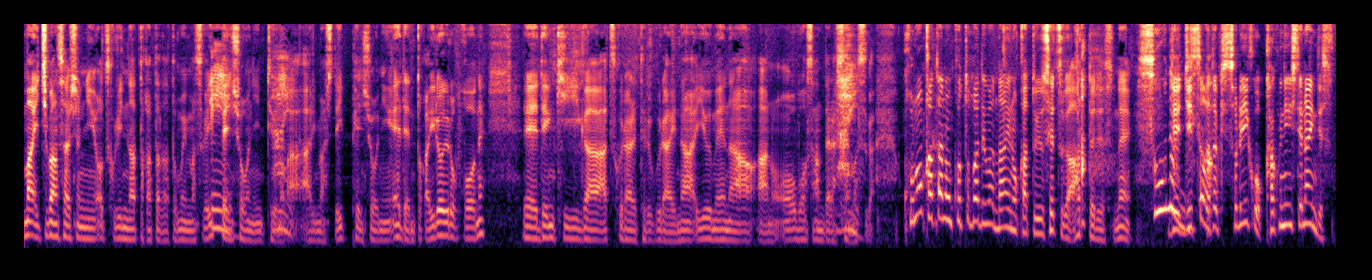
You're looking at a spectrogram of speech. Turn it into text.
まあ一番最初にお作りになった方だと思いますが、一辺上人っていうのがありまして、一辺上人エデンとかいろいろこうね、えー、電気が作られてるぐらいな有名なあのお坊さんでいらっしゃいますが、はい、この方の言葉ではないのかという説があってですね、で実は私それ以降確認してないんです。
